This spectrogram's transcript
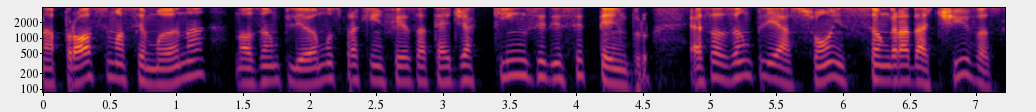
Na próxima semana, nós ampliamos para quem fez até dia 15 de setembro. Essas ampliações são gradativas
